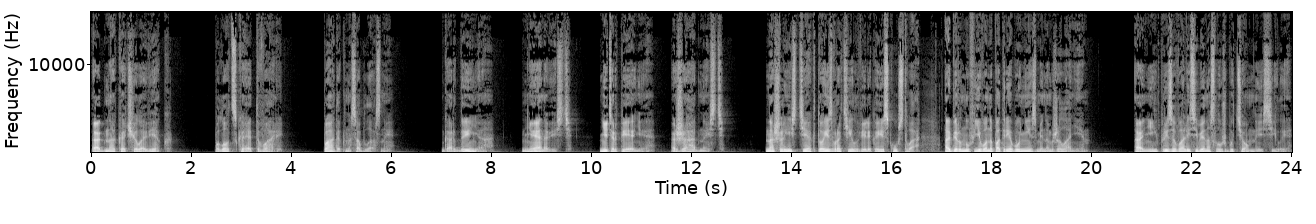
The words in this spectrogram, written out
Однако человек, плотская тварь, падок на соблазны. Гордыня, ненависть, нетерпение, жадность. Нашлись те, кто извратил великое искусство, обернув его на потребу низменным желанием. Они призывали себе на службу темные силы.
